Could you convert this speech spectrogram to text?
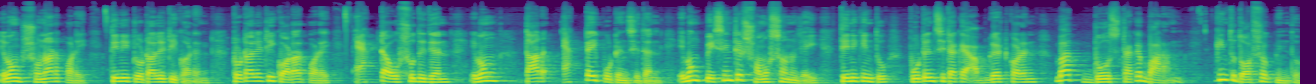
এবং শোনার পরে তিনি টোটালিটি করেন। টোটালিটি করার পরে একটা ওষুধই দেন এবং তার একটাই পোটেন্সি দেন এবং পেশেন্টের সমস্যা অনুযায়ী তিনি কিন্তু পোটেন্সিটাকে আপগ্রেড করেন বা ডোজটাকে বাড়ান। কিন্তু দর্শকবৃন্দ,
